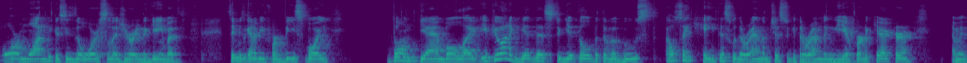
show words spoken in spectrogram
Orm 1 because he's the worst legendary in the game, but same is gonna be for Beast Boy don't gamble. Like, if you want to get this to get a little bit of a boost, I also like, hate this with a random chest to get a random gear for the character. I mean,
